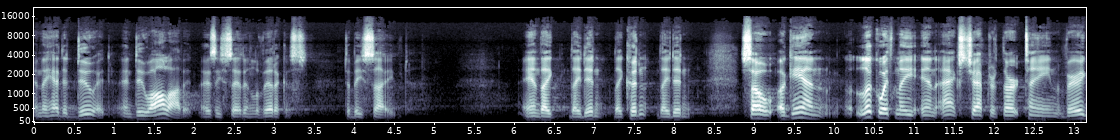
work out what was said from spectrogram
And they had to do it and do all of it, as he said in Leviticus, to be saved. And they, they didn't. They couldn't. They didn't. So again, look with me in Acts chapter 13. Very,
